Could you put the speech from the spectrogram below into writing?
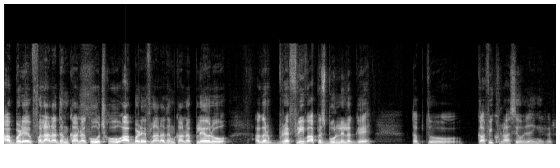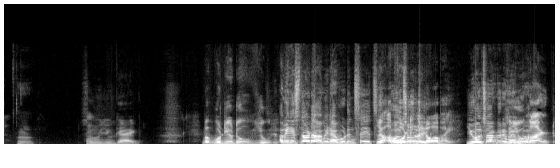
आप बड़े फलाना धमकाना कोच हो, आप बड़े फलाना धमकाना प्लेयर हो. अगर रेफरी वापस बोलने लग गए, तब तो काफ़ी खुलासे हो जाएँगे फिर. So you gag. But what do you do? You. I mean, it's not. A, I mean, I wouldn't say it's. You're a, upholding the like, law, bhai. You also have to remember. So you can't.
